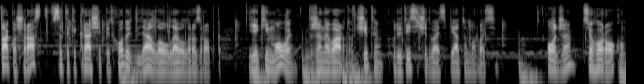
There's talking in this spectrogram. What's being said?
Також Rust все-таки краще підходить для low-level розробки, які мови вже не варто вчити у 2025 році. Отже, цього року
